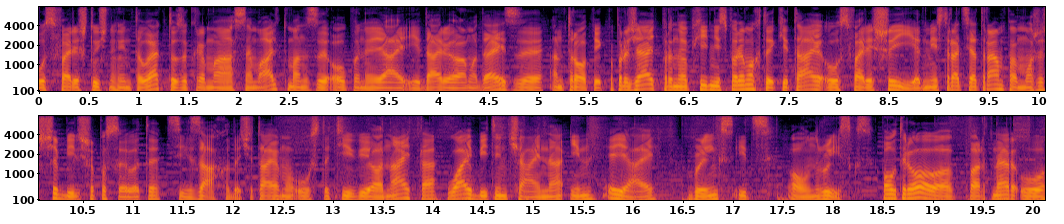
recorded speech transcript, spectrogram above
у сфері штучного інтелекту, зокрема Сем Альтман з OpenAI і Даріо Амадей з Anthropic, попереджають про необхідність перемогти Китай у сфері шиї. Адміністрація Трампа може ще більше посилити ці заходи. Читаємо у статті Knight та Why Beating China in AI brings its own risks. Пол Тріоло – партнер у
